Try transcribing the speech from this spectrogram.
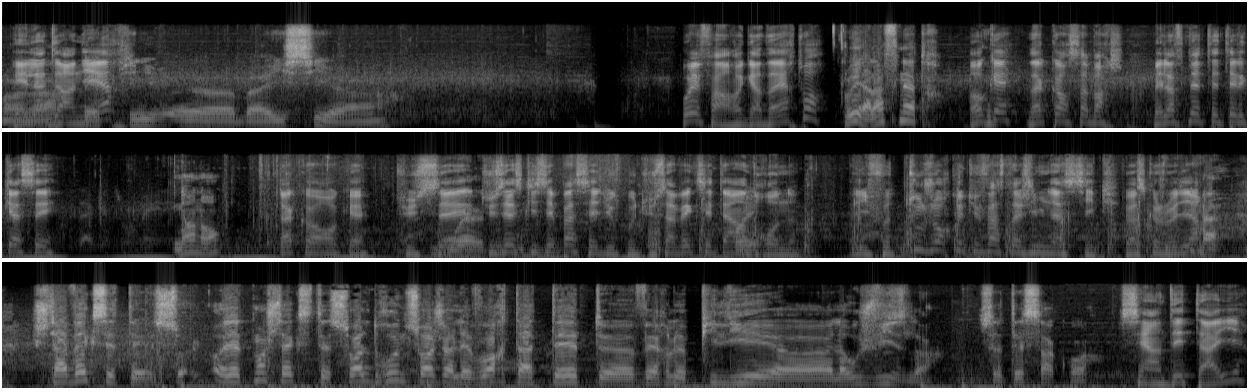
Voilà. la dernière Et puis, euh, bah ici. euh, Ouais, enfin, regarde derrière toi. Oui, à la fenêtre. Ok, d'accord, ça marche. Mais la fenêtre est-elle cassée? Non, non. D'accord, ok. Tu sais, Ouais. tu sais ce qui s'est passé du coup. Tu savais que c'était un Oui. drone. Il faut toujours que tu fasses la gymnastique. Tu vois ce que je veux dire Bah, Je savais que c'était. so- Honnêtement, je savais que c'était soit le drone, soit j'allais voir ta tête euh, vers le pilier euh, là où je vise là. C'était ça quoi. C'est un détail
